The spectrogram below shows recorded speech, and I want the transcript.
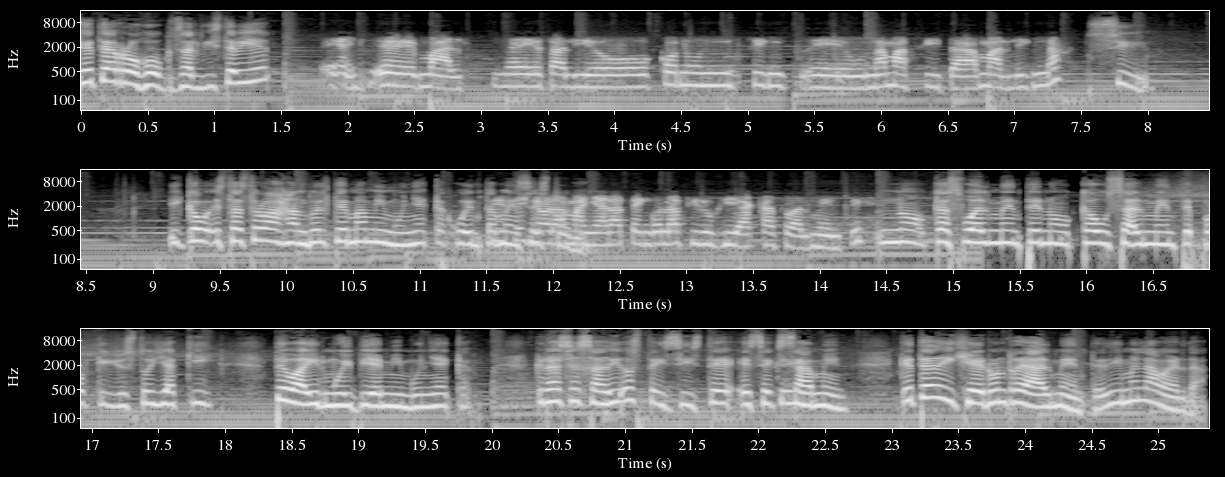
qué te arrojó? ¿Saliste bien? Eh, eh, mal. Me salió con un, una masita maligna. Sí. ¿Y cómo, estás trabajando el tema, mi muñeca? Cuéntame sí, señora, mañana tengo la cirugía casualmente. No, casualmente no, causalmente, porque yo estoy aquí. Te va a ir muy bien, mi muñeca. Gracias a Dios te hiciste ese examen. ¿Qué te dijeron realmente? Dime la verdad.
